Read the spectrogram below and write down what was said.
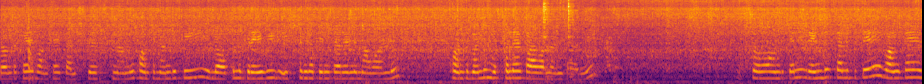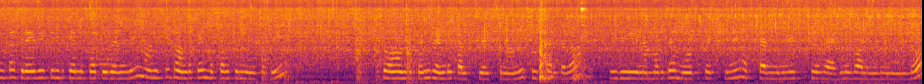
దొండకాయ వంకాయ కలిసి చేస్తున్నాను. కొంతమందికి లోపల గ్రేవీ ఇష్టంగా తింటారండి మా వాళ్ళు కొంతమంది ముక్కలే కావాలంటారు. సో అందుకని రెండు కలిపితే వంకాయ అంతా గ్రేవీ కిందకి వెళ్ళిపోతుందండి. మనకి దొండకాయ ముక్కల కింద ఉంటుంది. సో అందుకని రెండు కలిపి చేస్తున్నాను. చూసారు కదా? ఇది నెమ్మదిగా మూత పెట్టుకుని ఒక టెన్ మినిట్స్ వేగనివ్వాలండి నూనెలో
